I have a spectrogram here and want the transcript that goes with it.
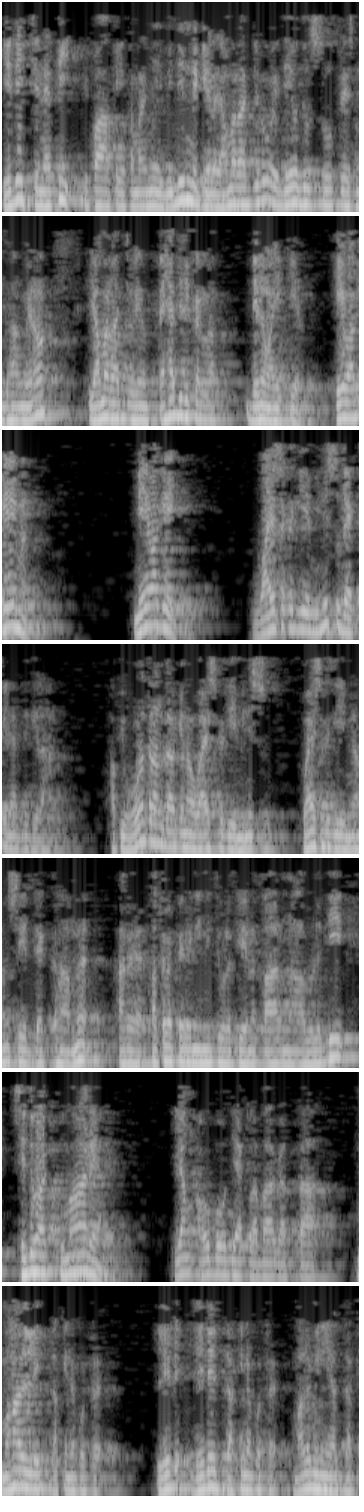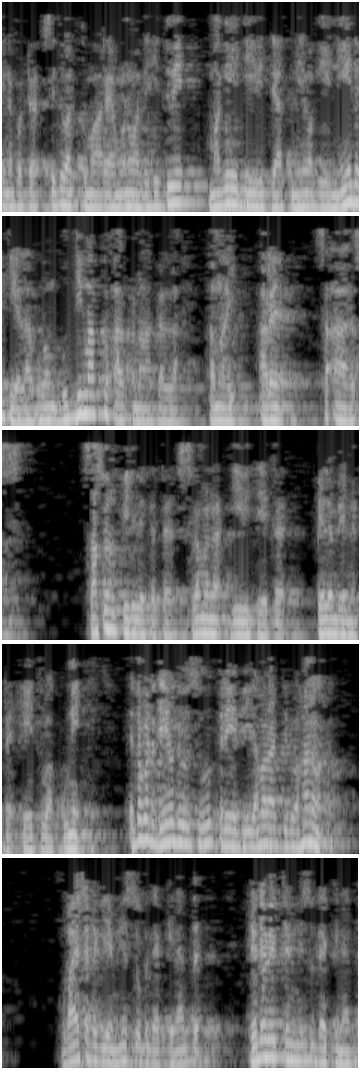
යෙදිච්ච නැති විපාකයේ තමයි මේ විඳින්න කියලා යම රජුගේ ඒ දේවදූත සූත්‍රයේ සඳහන් වෙනවා. යම රජුගෙන් පැහැදිලි කරලා දෙනවයි කියලා. ඒ වගේම මේ වගේ වයසක ගිය මිනිස්සු දැක්කේ නැද්ද කියලා අහනවා. අපි ඕනතරම් දකිනවා වයසට ගිය මිනිස්සු. වයසට ගිය මිනිස්සු දැක්කහම අර හතර පෙර නිමිති වල තියෙන කාරණාවලදී සිදුවත් කුමාරයා යම් අවබෝධයක් ලබා ගත්තා මහල්ලෙක් දකිනකොට ලෙඩෙක් දකිනකොට මලමිනියක් දකිනකොට සිදුවත් කුමාරයා මොනවද හිතුවේ මගේ ජීවිතයත් මේ වගේ නේද කියලා බොහොම බුද්ධිමත්ව කල්පනා කළා තමයි අර සසුන් පිළිවෙතට ශ්‍රමණ ජීවිතයට පෙළඹෙන්නට හේතුවක් වුණේ. එතකොට දේවදූත සූත්‍රයේදී යම රජු අහනවා වයසට ගිය මිනිස්සු ඔබ දැක්කේ නැද්ද? ලෙඩ වෙච්ච මිනිස්සු දැක්කේ නැද්ද?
